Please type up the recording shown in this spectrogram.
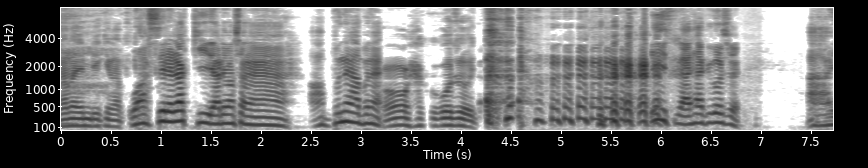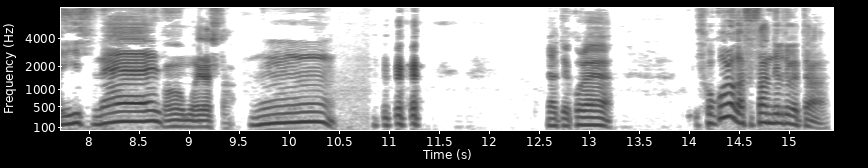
7円引きになって忘れラッキーありましたね。危ね危ね。おー、150いった。いいっすね、150。あ、いいっすね。お思い出した。うーん。だってこれ、心がすさんでるとか言ったら、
